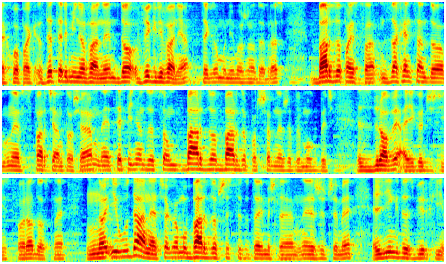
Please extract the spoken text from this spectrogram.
e, chłopak zdeterminowany do wygrywania, tego mu nie można odebrać. Bardzo Państwa zachęcam do e, wsparcia Antosia. E, Te pieniądze są bardzo, bardzo potrzebne, żeby mógł być zdrowy, a jego dzieciństwo radosne, no i udane, czego mu bardzo wszyscy tutaj myślę e, życzymy. Link do zbiórki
